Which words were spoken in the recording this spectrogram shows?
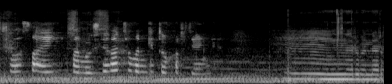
selesai. Manusia kan cuma gitu kerjanya. Hmm bener-bener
